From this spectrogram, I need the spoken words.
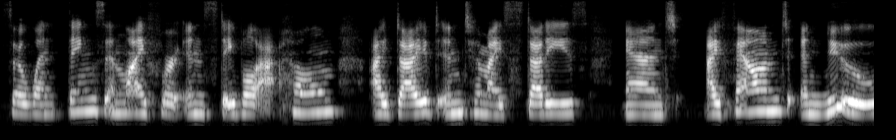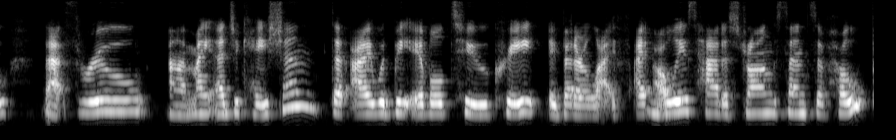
So when things in life were unstable at home, I dived into my studies and I found and knew that through uh, my education that I would be able to create a better life. I Mhm. always had a strong sense of hope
